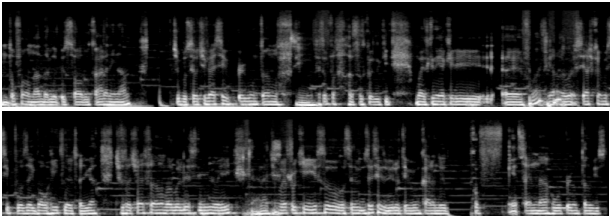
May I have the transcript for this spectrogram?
não tô falando nada da vida pessoal do cara nem nada. Tipo, se eu tivesse perguntando, Sim. não sei se eu posso falar essas coisas aqui, mas que nem aquele. É, assim, ah, você acha que a MC Pose é igual Hitler, tá ligado? Tipo, se eu tivesse falando um bagulho desse nível aí, Caraca. tipo, é porque isso. não sei se vocês viram, teve um cara no ficou saindo na rua perguntando isso.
